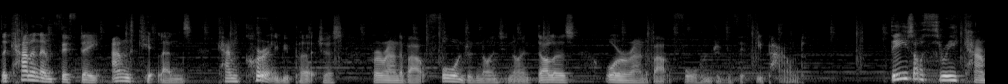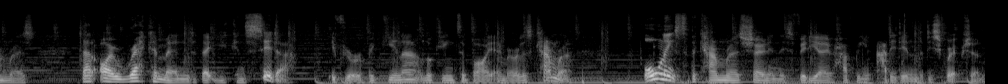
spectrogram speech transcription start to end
The Canon M50 and kit lens can currently be purchased for around about $499 or around about £450. These are three cameras that I recommend that you consider if you're a beginner looking to buy a mirrorless camera. All links to the cameras shown in this video have been added in the description.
